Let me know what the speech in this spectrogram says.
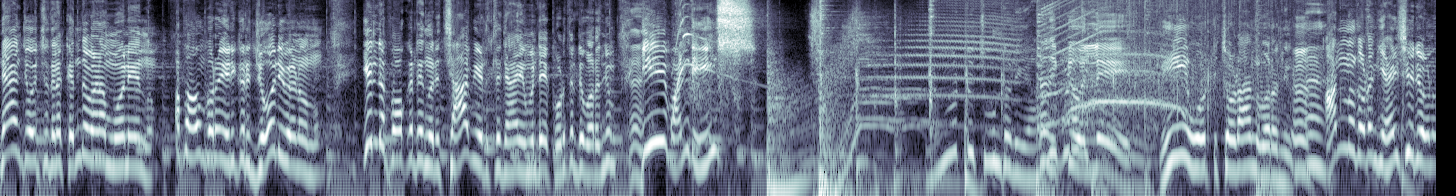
ഞാൻ ചോദിച്ചു നിനക്ക് എന്ത് വേണം മോനെ എന്ന് അപ്പൊ അവൻ പറയും എനിക്കൊരു ജോലി വേണമെന്നും. എന്റെ പോക്കറ്റിൽ നിന്ന് ഒരു ചാവി എടുത്ത് ഞാൻ ഇവന്റെ കൊടുത്തിട്ട് പറഞ്ഞു ഈ വണ്ടി ഇങ്ങോട്ട് ചൂണ്ടളിയാ നിൽക്കുമല്ലേ നീ ഓട്ടിച്ചോടാന്ന് പറഞ്ഞു. അന്ന് തുടങ്ങി ഐശ്വര്യമാണ്.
